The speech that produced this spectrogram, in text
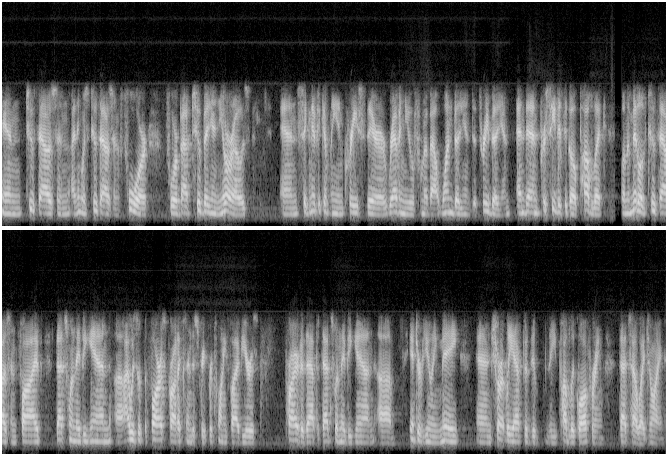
in 2000, I think it was 2004, for about two billion euros, and significantly increased their revenue from about 1 billion to 3 billion and then proceeded to go public. Well, in the middle of 2005 that's when they began uh, i was with the forest products industry for 25 years prior to that but that's when they began uh, interviewing me and shortly after the, the public offering that's how i joined.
